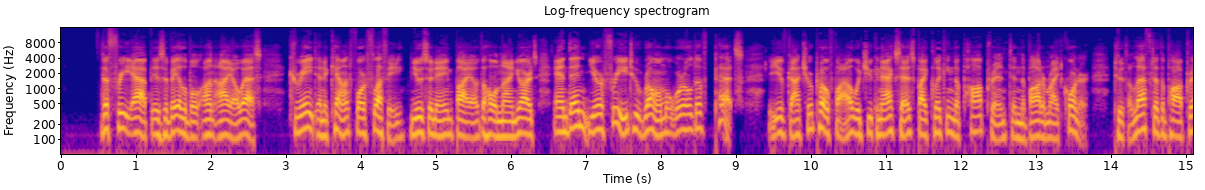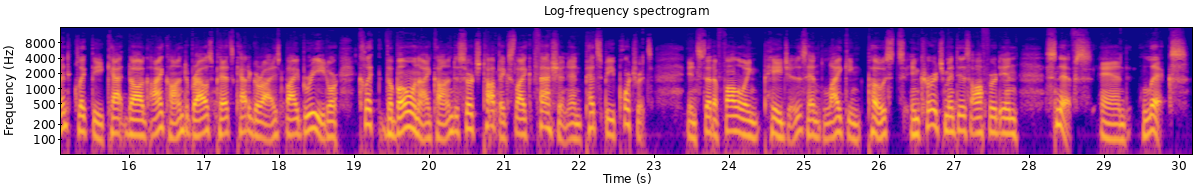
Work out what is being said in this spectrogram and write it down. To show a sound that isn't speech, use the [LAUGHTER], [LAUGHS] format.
The free app is available on iOS. Create an account for Fluffy, username, bio, the whole nine yards, and then you're free to roam a world of pets. You've got your profile, which you can access by clicking the paw print in the bottom right corner. To the left of the paw print, click the cat dog icon to browse pets categorized by breed, or click the bone icon to search topics like fashion and Petzbe portraits. Instead of following pages and liking posts, encouragement is offered in sniffs and licks.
